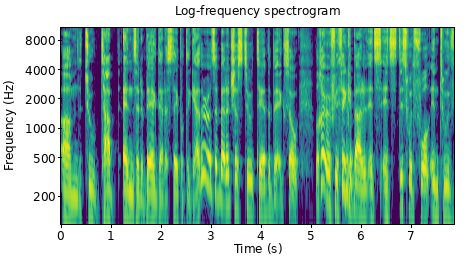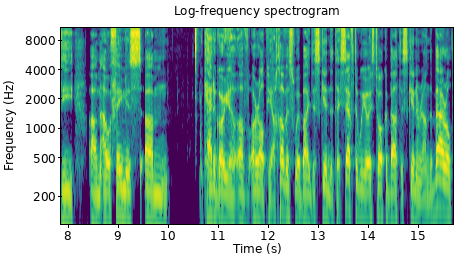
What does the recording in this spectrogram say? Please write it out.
um, the two top ends of the bag that are stapled together, or is it better just to tear the bag? So, if you think about it, it's it's this would fall into the um, our famous. Um, category of oral piachavis, whereby the skin, the tesefta, we always talk about the skin around the barrel,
